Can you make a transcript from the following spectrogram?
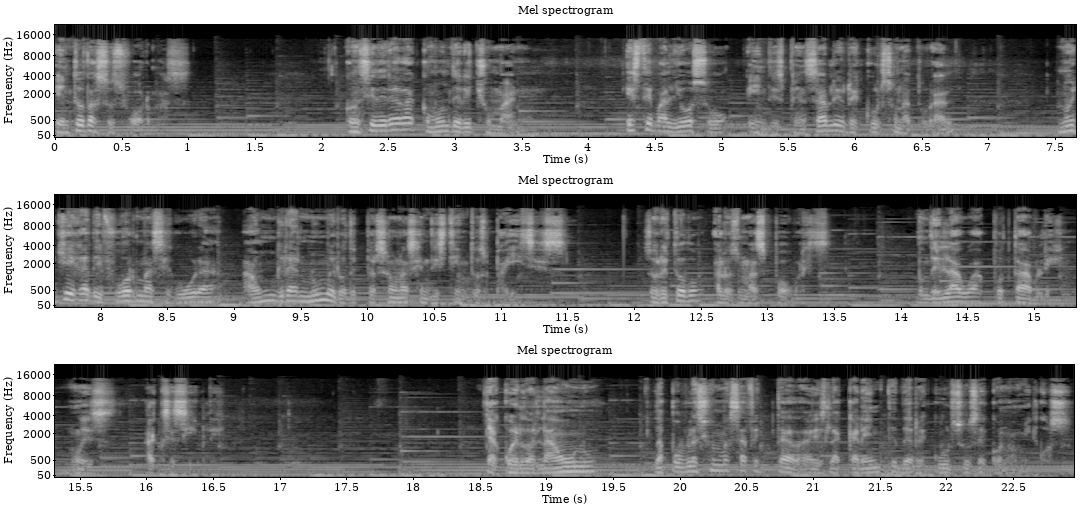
en todas sus formas. Considerada como un derecho humano, este valioso e indispensable recurso natural no llega de forma segura a un gran número de personas en distintos países, sobre todo a los más pobres, donde el agua potable no es accesible. De acuerdo a la ONU, la población más afectada es la carente de recursos económicos,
